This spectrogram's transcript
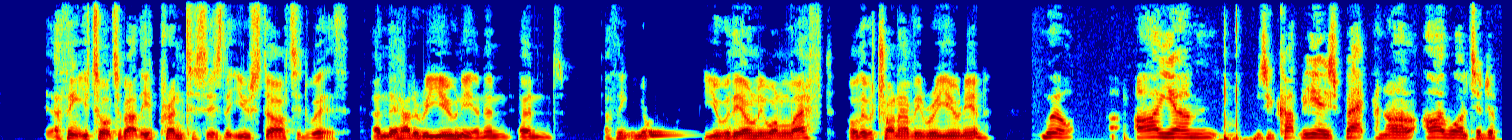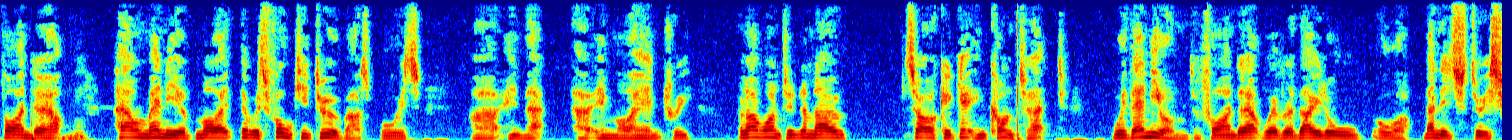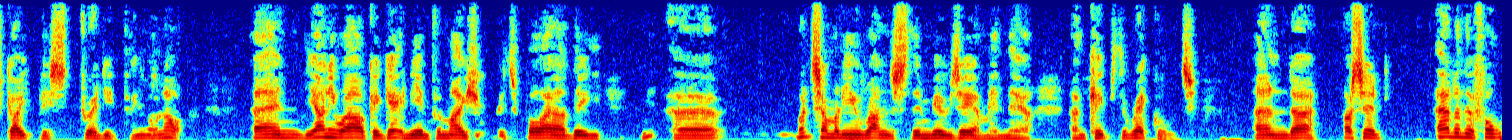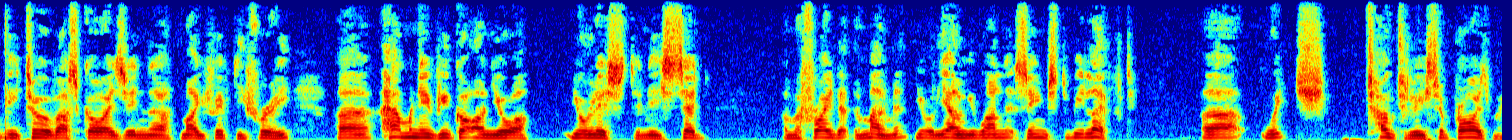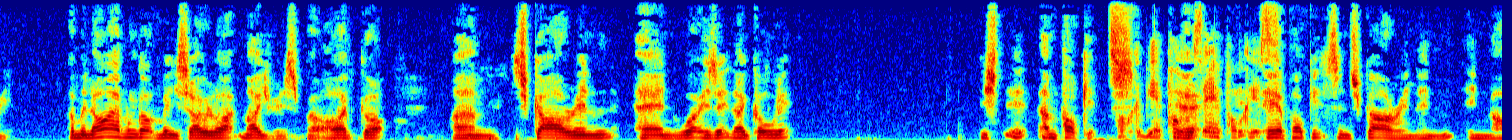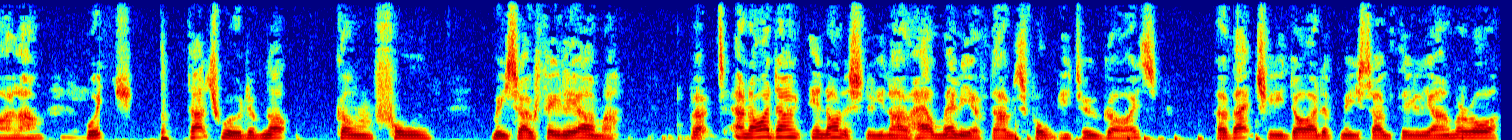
I think you talked about the apprentices that you started with, and they had a reunion, and and I think you you were the only one left, or they were trying to have a reunion. Well, I um was a couple of years back, and I I wanted to find out how many of my there was forty two of us boys uh, in that uh, in my entry, and I wanted to know so I could get in contact with any of them to find out whether they'd all or managed to escape this dreaded thing or not. And the only way I could get any information was via the uh, somebody who runs the museum in there and keeps the records. And uh, I said, out of the 42 of us guys in uh, May 53, uh, how many have you got on your your list. And he said, I'm afraid at the moment you're the only one that seems to be left, uh, which totally surprised me. I mean, I haven't got meso like Mavis, but I've got um, scarring and what is it they call it? it and pockets. Pocket, yeah, pockets, yeah, air pockets. Air pockets and scarring in, in my lung, yeah. which, touch wood, have not gone full mesothelioma. But and I don't, in honestly, know how many of those forty-two guys have actually died of mesothelioma or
